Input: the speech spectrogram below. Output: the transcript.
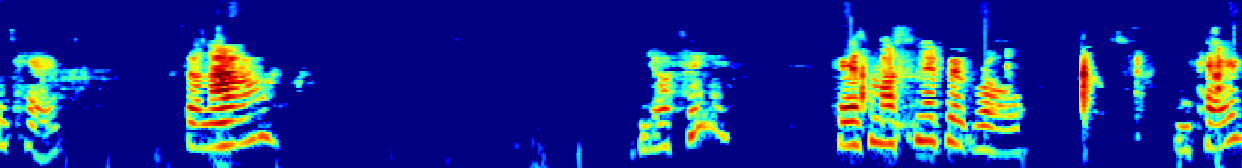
Okay, so now you'll see. Here's my snippet roll. Okay,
